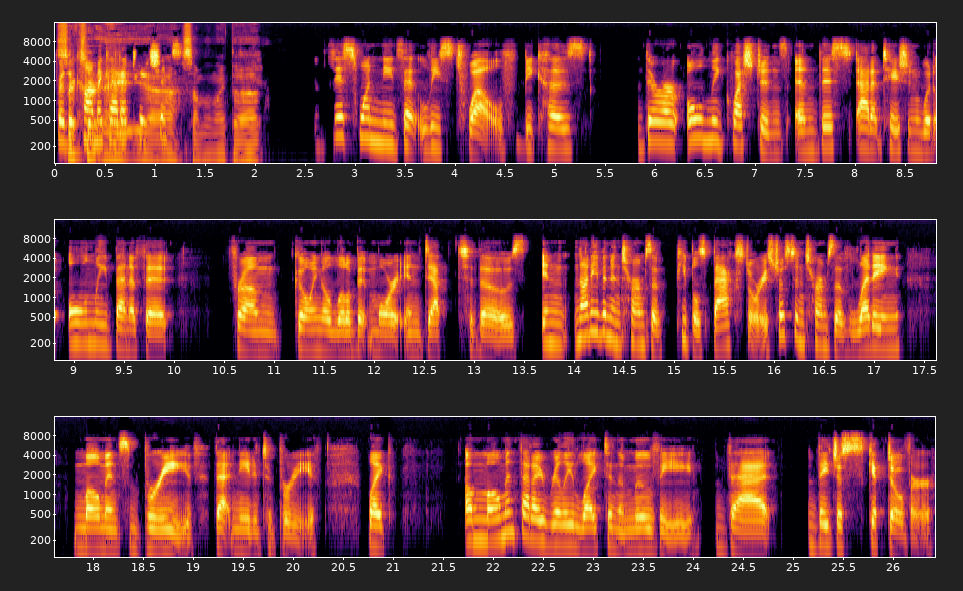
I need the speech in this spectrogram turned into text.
for the Six or comic eight, adaptations yeah, something like that. this one needs at least 12 because there are only questions and this adaptation would only benefit from going a little bit more in depth to those in not even in terms of people's backstories just in terms of letting moments breathe that needed to breathe like a moment that i really liked in the movie that they just skipped over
